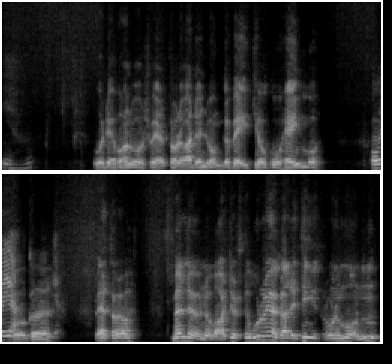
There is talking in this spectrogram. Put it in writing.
ja. Og det var noe svært, for jeg hadde en lang vei til å gå hjem. Og, oh, ja. og eh, Ja. vet du, Men lønna var ikke stor. Jeg hadde ti kroner måneden.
